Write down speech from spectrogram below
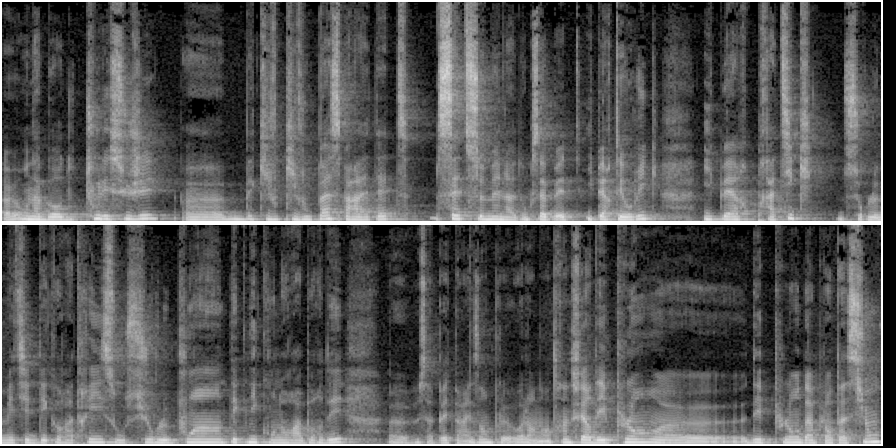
on aborde tous les sujets bah, qui, qui vous passent par la tête cette semaine-là. Donc ça peut être hyper théorique, hyper pratique sur le métier de décoratrice ou sur le point technique qu'on aura abordé. Euh, ça peut être par exemple, voilà, on est en train de faire des plans, euh, des plans d'implantation,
